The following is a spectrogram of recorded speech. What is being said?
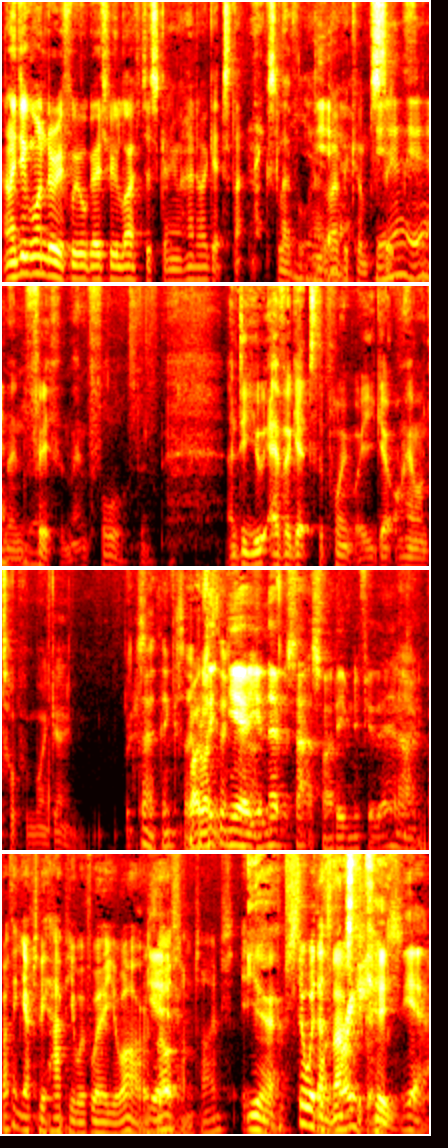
And I do wonder if we all go through life just going, "How do I get to that next level? How do I become Yeah, sixth yeah, and then yeah. fifth and then fourth? And, and do you ever get to the point where you go, "I am on top of my game"? I don't think so. But I but think, yeah, uh, you're never satisfied even if you're there. No, but I think you have to be happy with where you are as Yeah. well sometimes. Yeah, Still with well, that's the key. Yeah.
